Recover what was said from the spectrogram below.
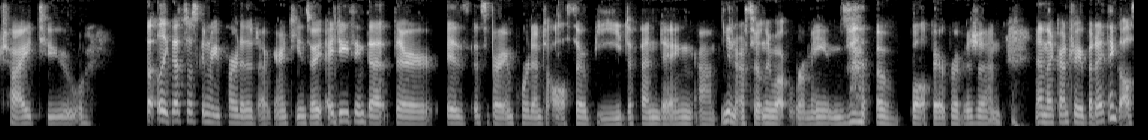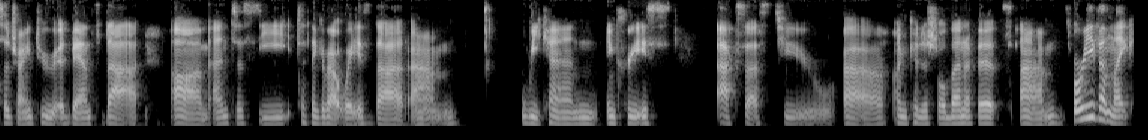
try to but like that's just going to be part of the job guarantee. And so I, I, do think that there is it's very important to also be defending, um, you know, certainly what remains of welfare provision in the country, but I think also trying to advance that um, and to see to think about ways that um, we can increase access to uh, unconditional benefits um, or even like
